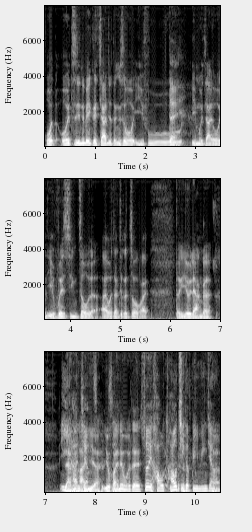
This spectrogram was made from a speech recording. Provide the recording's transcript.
我我自己那边一个家，就等于是我姨夫姨母家里。我姨夫也是姓周的，哎，我想这个做怀等于有两个两个含义啊，又怀念我在，所以好好几个笔名这样。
